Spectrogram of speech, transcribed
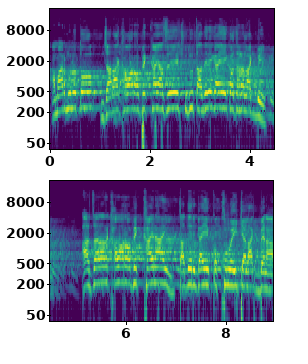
আমার মূলত যারা খাওয়ার অপেক্ষায় আছে, শুধু তাদের গায়ে এই কথাটা লাগবে। আর যারা খাওয়ার অপেক্ষায় নাই, তাদের গায়ে কখনো এইটা লাগবে না।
